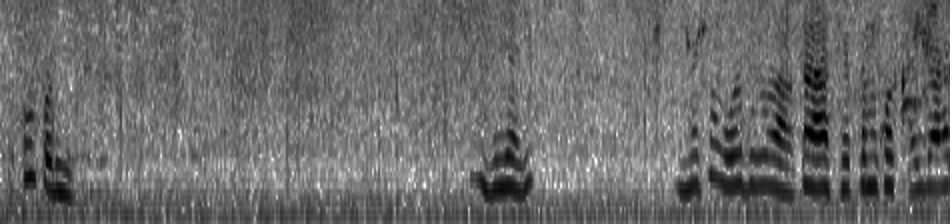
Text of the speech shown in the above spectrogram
તો કોણ પડ્યું ભૂલી મેં શું ઓર બોલો આવતા? આ ખેતરમાં કોઈ ખાઈ જાય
